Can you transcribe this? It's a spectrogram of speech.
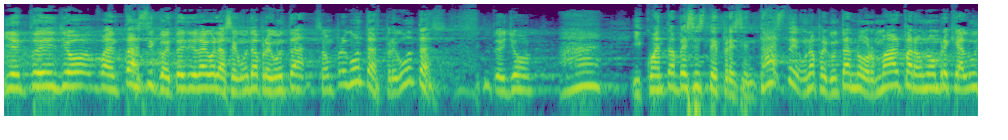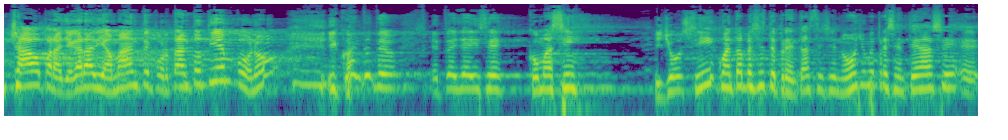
Y entonces yo, fantástico, entonces yo le hago la segunda pregunta, son preguntas, preguntas. Entonces yo, ah, ¿y cuántas veces te presentaste? Una pregunta normal para un hombre que ha luchado para llegar a diamante por tanto tiempo, ¿no? ¿Y cuántas te... Entonces ella dice, ¿cómo así? Y yo, sí, ¿cuántas veces te presentaste? Y dice, no, yo me presenté hace, eh,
